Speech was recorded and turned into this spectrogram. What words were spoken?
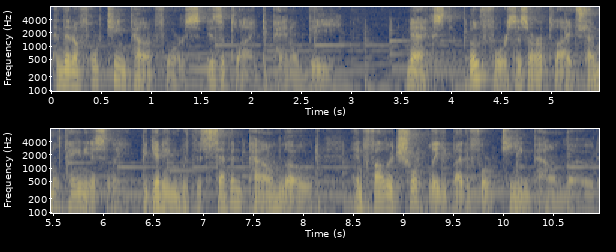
and then a 14-pound force is applied to panel B. Next, both forces are applied simultaneously, beginning with the 7-pound load and followed shortly by the 14-pound load.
